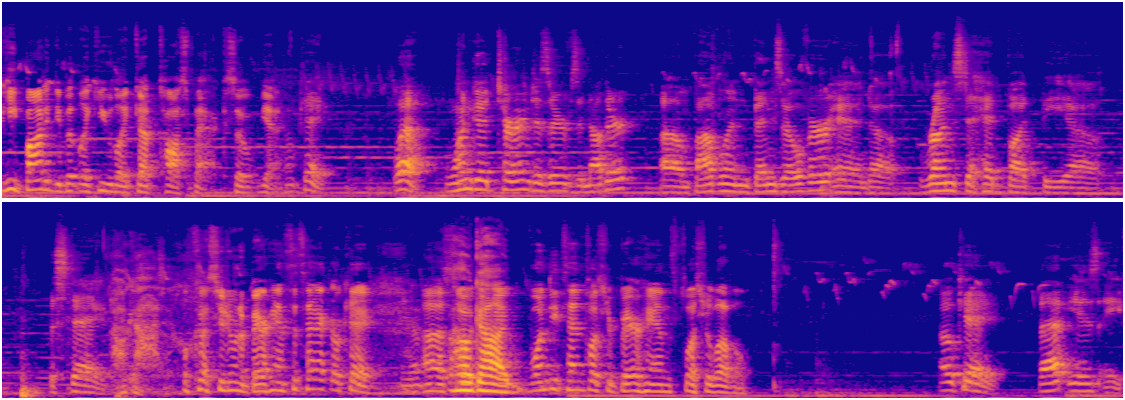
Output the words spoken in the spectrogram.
he bodied you, but like you like got tossed back. So yeah. Okay. Well, one good turn deserves another. Um, Boblin bends over and uh, runs to headbutt the uh, the stag. Oh God. Okay, so you're doing a bare hands attack. Okay. Yep. Uh, so Oh, God. One d10 plus your bare hands plus your level. Okay, that is a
